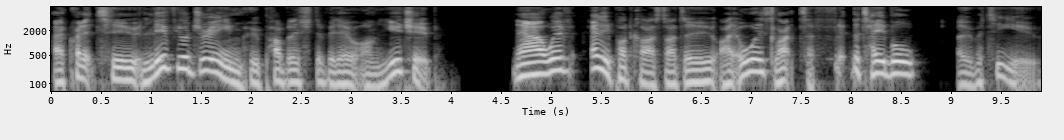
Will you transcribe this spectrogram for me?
A credit to Live Your Dream, who published the video on YouTube. Now, with any podcast I do, I always like to flip the table over to you.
